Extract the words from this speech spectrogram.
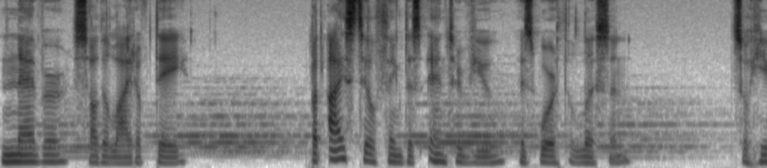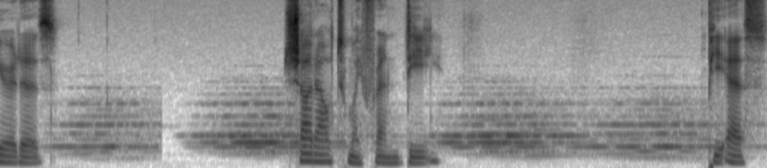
never saw the light of day. But I still think this interview is worth a listen. So here it is. Shout out to my friend D. P.S.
